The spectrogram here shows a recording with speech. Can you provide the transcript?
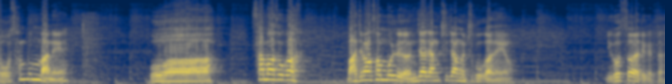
겨우 3분 만에 우와 사마소가 마지막 선물로 연자장 추장을 주고 가네요. 이거 써야 되겠다.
